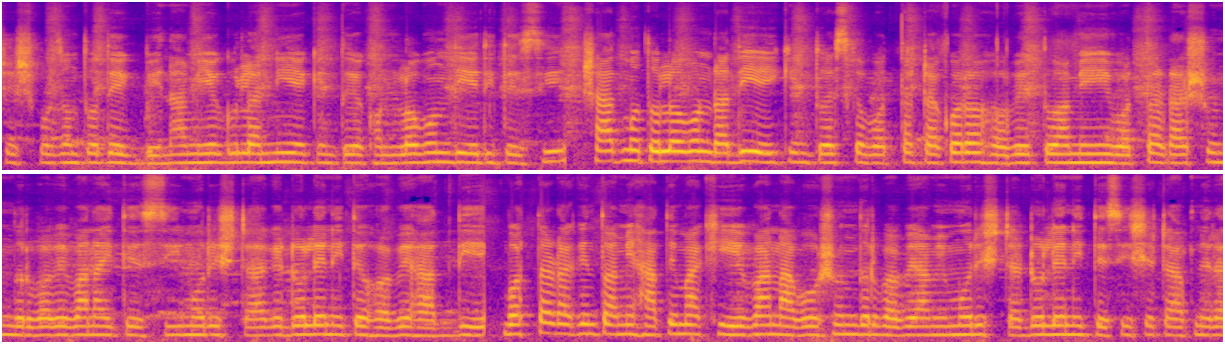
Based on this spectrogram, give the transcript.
শেষ পর্যন্ত দেখবেন। আমি এগুলা নিয়ে কিন্তু এখন লবণ দিয়ে দিতেছি। স্বাদ মতো লবণটা দিয়েই কিন্তু আজকে ভর্তাটা করা হবে। তো আমি ভর্তাটা সুন্দরভাবে বানাইতেছি। মরিচটা আগে ডলে নিতে হবে, হাত দিয়ে। ভর্তাটা কিন্তু আমি হাতে মাখিয়ে বানাবো, সুন্দরভাবে আমি মরিচটা ডলে নিতেছি, সেটা আপনারা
